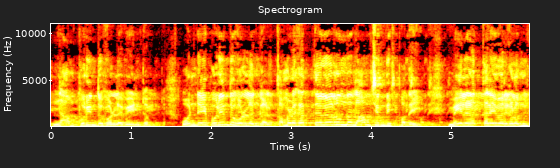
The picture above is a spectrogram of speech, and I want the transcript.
நாம் புரிந்து கொள்ள வேண்டும். ஒன்றை புரிந்து கொள்ளுங்கள். தமிழகத்திலிருந்து நாம் சிந்திப்பதை. மேலிடத் தலைவர்களும்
